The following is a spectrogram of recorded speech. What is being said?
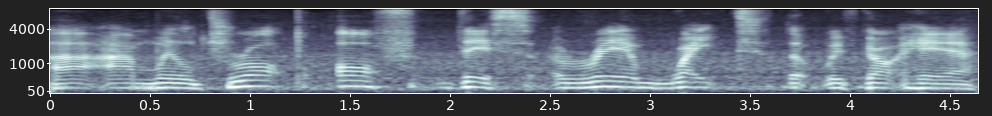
uh, and we'll drop off this rear weight that we've got here.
